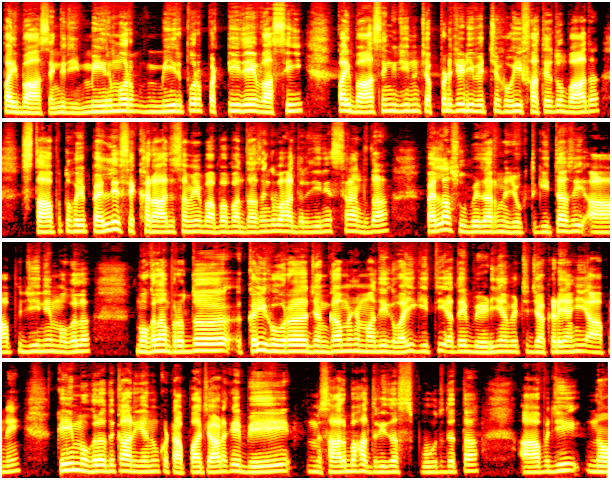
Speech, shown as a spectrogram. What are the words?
ਭਾਈ ਬਾਜ ਸਿੰਘ ਜੀ, ਮੀਰਮੁਰ, ਮੀਰਪੁਰ ਪੱਟੀ ਦੇ ਵਾਸੀ ਭਾਈ ਬਾਜ ਸਿੰਘ ਜੀ ਨੂੰ ਚੱਪੜਚਿੜੀ ਵਿੱਚ ਹੋਈ ਫਤਿਹ ਤੋਂ ਬਾਅਦ ਸਥਾਪਿਤ ਹੋਏ ਪਹਿਲੇ ਸਿੱਖ ਰਾਜ ਸਮੇਂ ਬਾਬਾ ਬੰਦਾ ਸਿੰਘ ਬਹਾਦਰ ਜੀ ਨੇ ਸਰਹੰਦ ਦਾ ਪਹਿਲਾ ਸੂਬੇਦਾਰ ਨਿਯੁਕਤ ਕੀਤਾ ਸੀ। ਆਪ ਜੀ ਨੇ ਮੁਗਲ, ਮੁਗਲਾਂ ਵਿਰੁੱਧ ਕਈ ਹੋਰ ਜੰਗਾਂ ਮੁਹਿੰਮਾਂ ਦੀ ਅਗਵਾਈ ਕੀਤੀ ਅਤੇ ਬੇੜੀਆਂ ਵਿੱਚ ਜਕੜਿਆਂ ਹੀ ਆਪ ਨੇ ਕਈ ਮੁਗਲ ਅਧਿਕਾਰੀਆਂ ਨੂੰ ਕਟਾਪਾ ਚਾੜ ਕੇ ਬੇਮਿਸਾਲ ਬਹਾਦਰੀ ਦਾ ਸਬੂਤ ਦਿੱਤਾ। ਆਪ ਜੀ 9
